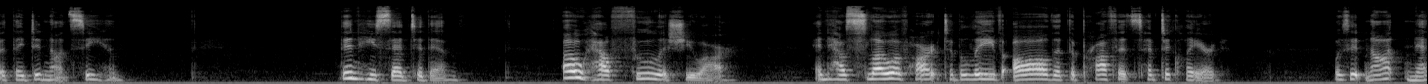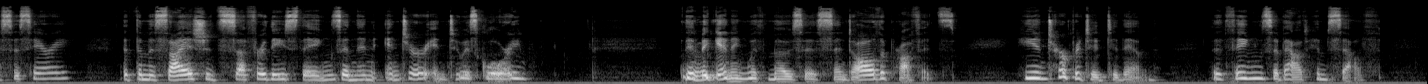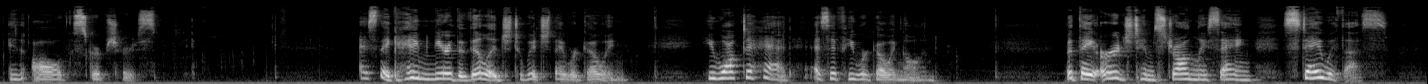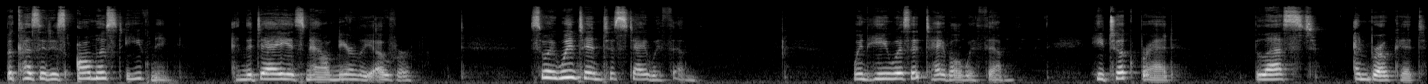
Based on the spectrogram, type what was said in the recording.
but they did not see him. Then he said to them, Oh, how foolish you are, and how slow of heart to believe all that the prophets have declared. Was it not necessary that the Messiah should suffer these things and then enter into his glory? Then, beginning with Moses and all the prophets, he interpreted to them the things about himself in all the scriptures. As they came near the village to which they were going, he walked ahead as if he were going on. But they urged him strongly, saying, Stay with us, because it is almost evening, and the day is now nearly over. So he went in to stay with them. When he was at table with them, he took bread, blessed, and broke it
